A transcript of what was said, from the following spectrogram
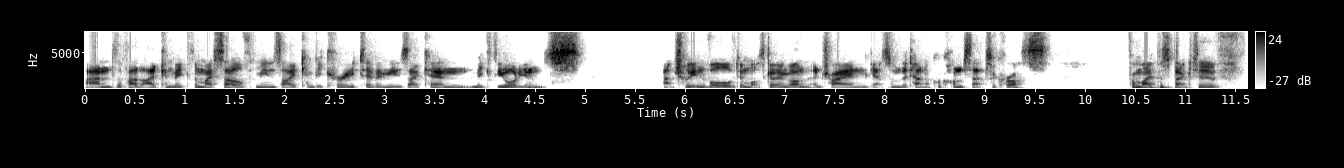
And the fact that I can make them myself means I can be creative. It means I can make the audience actually involved in what's going on and try and get some of the technical concepts across. From my perspective,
